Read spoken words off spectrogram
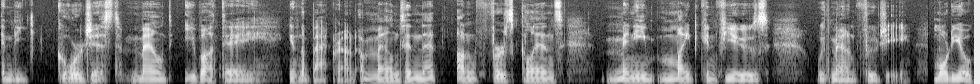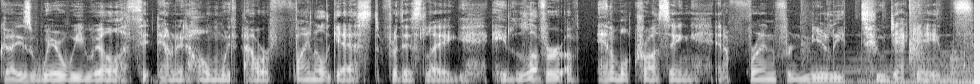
and the gorgeous Mount Iwate in the background, a mountain that, on first glance, many might confuse with Mount Fuji. Morioka is where we will sit down at home with our final guest for this leg, a lover of Animal Crossing and a friend for nearly two decades,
